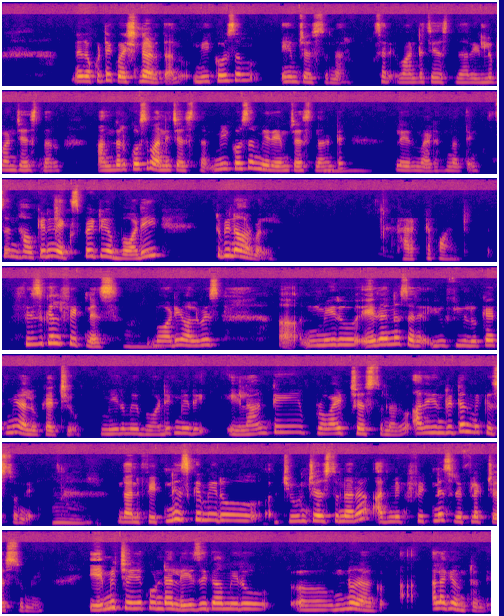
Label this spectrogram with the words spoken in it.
నేను ఒకటే క్వశ్చన్ అడుగుతాను. మీకోసం ఏం చేస్తున్నారు? సరే వంట చేస్తున్నారు ఇల్లు పని చేస్తున్నారు. అందరి కోసం అన్ని చేస్తున్నారు. మీకోసం మీరు ఏం చేస్తున్నారు? అంటే లేదు madam nothing so how can you expect your body to be normal correct point physical fitness body always మీరు ఏదైనా సరే if you look at me I look at you మీరు మీ బాడీకి మీరు ఎలాంటి ప్రొవైడ్ చేస్తున్నారో అది ఇన్ రిటర్న్ మీకు ఇస్తుంది. దాని ఫిట్నెస్కి మీరు ట్యూన్ చేస్తున్నారా? అది మీకు ఫిట్నెస్ రిఫ్లెక్ట్ చేస్తుంది. ఏమీ చేయకుండా లేజీగా మీరు ఆ, ఉన్న అలాగే ఉంటుంది.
